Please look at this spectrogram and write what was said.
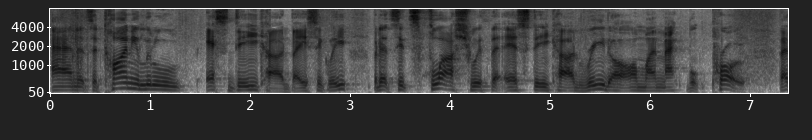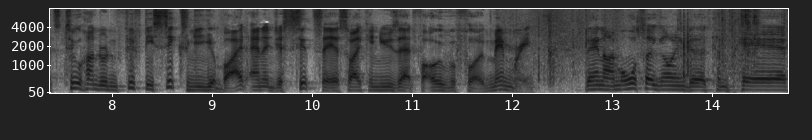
and it's a tiny little SD card basically, but it sits flush with the SD card reader on my MacBook Pro. That's 256 gigabyte and it just sits there so I can use that for overflow memory. Then I'm also going to compare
